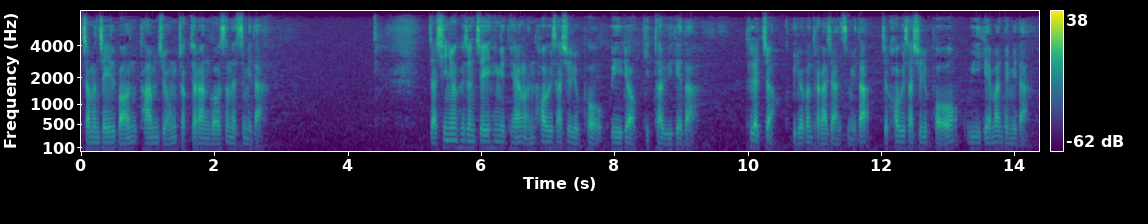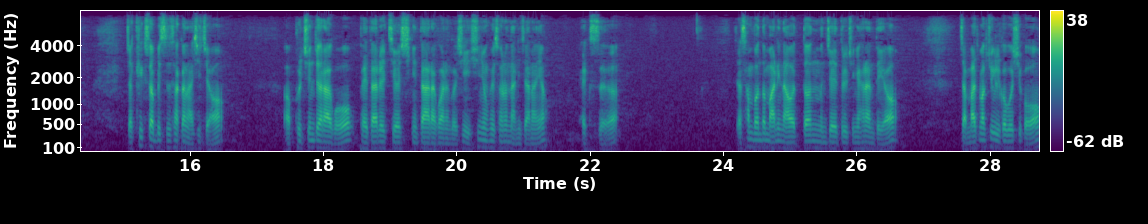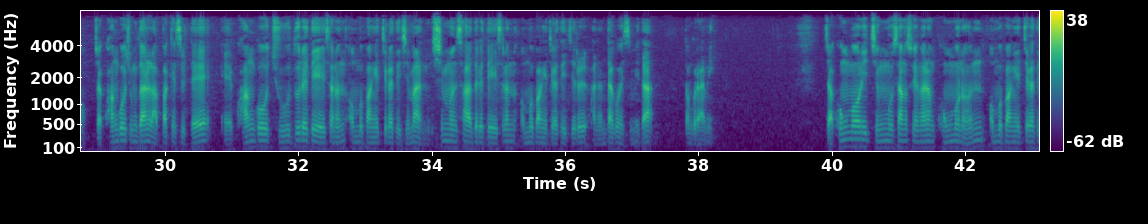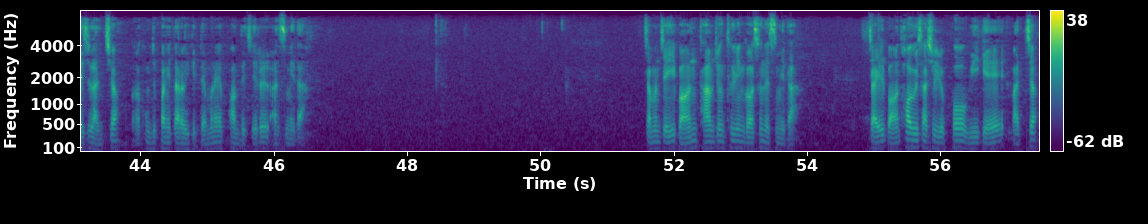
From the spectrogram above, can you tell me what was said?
자, 문제 1번 다음 중 적절한 것은 했습니다. 자, 신용회전제의 행위태양은 허위사실 유포, 위력, 기타 위계다. 틀렸죠? 위력은 들어가지 않습니다. 즉 허위사실 유포, 위계만 됩니다. 자, 퀵서비스 사건 아시죠? 어, 불친절하고 배달을 지연시킨다 라고 하는 것이 신용훼손은 아니잖아요. X 자, 3번도 많이 나왔던 문제들 중에 하나인데요. 자, 마지막 줄 읽어보시고, 자, 광고 중단을 압박했을 때, 예, 광고주들에 대해서는 업무 방해죄가 되지만, 신문사들에 대해서는 업무 방해죄가 되지를 않는다고 했습니다. 동그라미. 자, 공무원이 직무상 수행하는 공무는 업무 방해죄가 되질 않죠. 어, 공직방해 따로 있기 때문에 포함되지를 않습니다. 자, 문제 2번. 다음 중 틀린 것은 했습니다. 자, 1번 허위사실 유포 위계 맞죠?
